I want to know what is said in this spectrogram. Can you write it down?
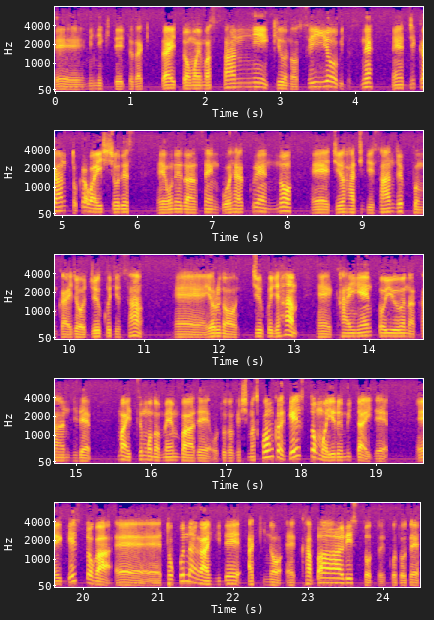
え見に来ていただきたいと思います。329の水曜日ですね。え時間とかは一緒です。えお値段1500円の、え18時30分会場、19時3、え夜の19時半、え開演というような感じで、まあ、いつものメンバーでお届けします。今回ゲストもいるみたいで、えゲストが、えー、徳永秀明の、えカバーリストということで、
